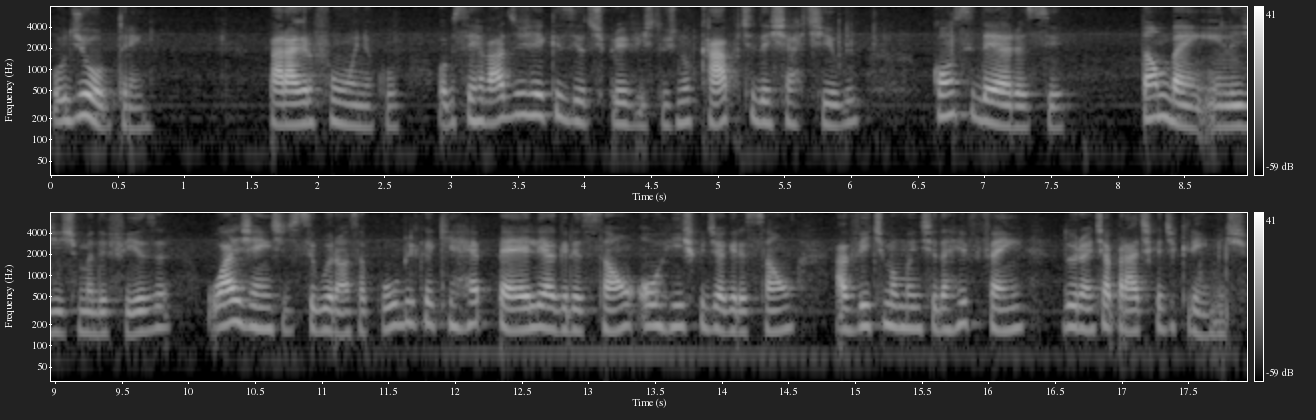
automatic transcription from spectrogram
ou de outrem. Parágrafo único. Observados os requisitos previstos no caput deste artigo, considera-se também em legítima defesa o agente de segurança pública que repele a agressão ou risco de agressão à vítima mantida refém durante a prática de crimes.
